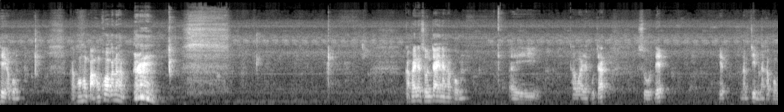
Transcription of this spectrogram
เคครับผม กับห้องห้องปากห้องคอกันนะครับกับใครที่สนใจนะครับผม ไอ้ทาวายากุจักสูตรเด็ดเห็ดน้ำจิ้มนะครับผม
